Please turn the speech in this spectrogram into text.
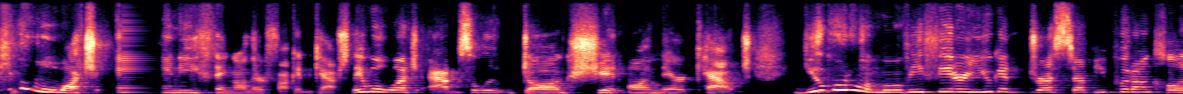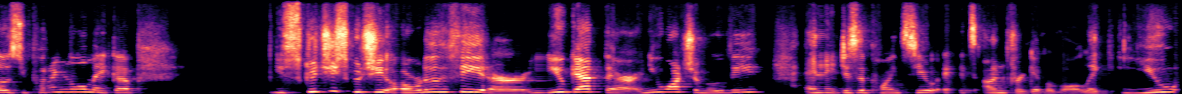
people will watch anything on their fucking couch. They will watch absolute dog shit on their couch. You go to a movie theater you get dressed up you put on clothes you put on your little makeup you scoochy scoochy over to the theater you get there and you watch a movie and it disappoints you it's unforgivable. Like you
